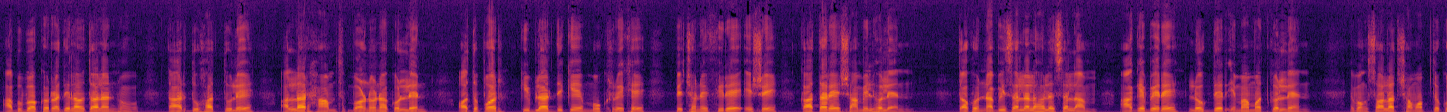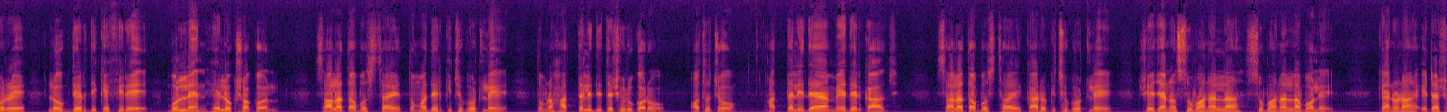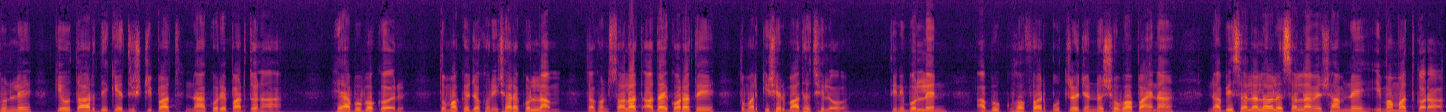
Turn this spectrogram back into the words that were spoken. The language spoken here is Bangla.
আবু বকর রদিল্লাহ তালাহ তার দুহাত তুলে আল্লাহর হামদ বর্ণনা করলেন, অতপর কিবলার দিকে মুখ রেখে পেছনে ফিরে এসে কাতারে সামিল হলেন। তখন নবী সাল্লাহ সাল্লাম আগে বেড়ে লোকদের ইমামত করলেন এবং সালাত সমাপ্ত করে লোকদের দিকে ফিরে বললেন, হে লোক সকল সালাত অবস্থায় তোমাদের কিছু ঘটলে তোমরা হাততালি দিতে শুরু করো, অথচ হাততালি দেয়া মেয়েদের কাজ। সালাত অবস্থায় কারও কিছু ঘটলে সে যেন সুবহান আল্লাহ সুবহান আল্লাহ বলে, কেননা এটা শুনলে কেউ তার দিকে দৃষ্টিপাত না করে পারত না। হে আবু বকর, তোমাকে যখন ইশারা করলাম, তখন সালাত আদায় করাতে তোমার কিসের বাধা ছিল? তিনি বললেন, আবু কুহাফার পুত্রের জন্য শোভা পায় না, নবী সাল্লাহ সাল্লামের সামনে ইমামত করা।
